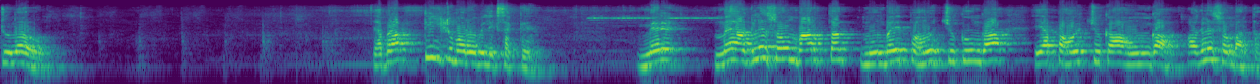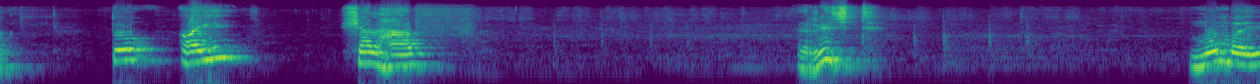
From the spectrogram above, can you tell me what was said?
टुमारो यहाँ पर आप टिल टुमारो भी लिख सकते हैं। मेरे, मैं अगले सोमवार तक मुंबई पहुँच चुकूँगा या पहुँच चुका हूँगा, अगले सोमवार तक। तो I shall have reached Mumbai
